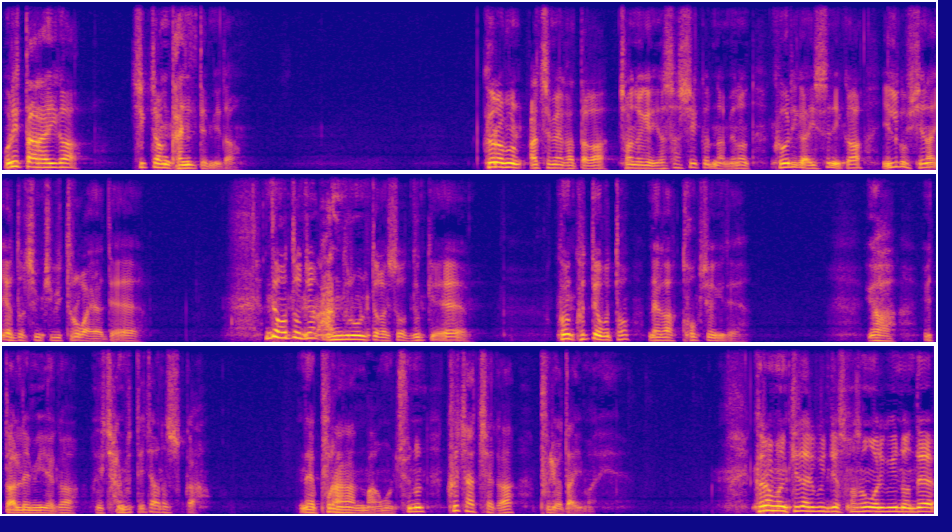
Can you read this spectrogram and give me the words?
우리 딸아이가 직장 다닐 때입니다. 그러면 아침에 갔다가 저녁에 6시 끝나면은 거리가 있으니까 7시나 8시쯤 집이 들어와야 돼. 근데 어떤 전 안 들어올 때가 있어, 늦게. 그럼 그때부터 내가 걱정이 돼. 야, 이 딸내미 얘가 잘못되지 않았을까? 내 불안한 마음을 주는 그 자체가 불효다, 이 말이에요. 그러면 기다리고 이제 서성거리고 있는데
